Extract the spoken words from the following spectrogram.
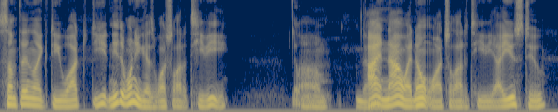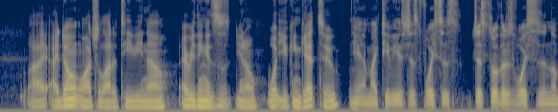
Something like, do you watch? Do you? Neither one of you guys watch a lot of TV. Nope. Um, no. I now I don't watch a lot of TV. I used to. I I don't watch a lot of TV now. Everything is you know what you can get to. Yeah, my TV is just voices, just so there's voices in the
